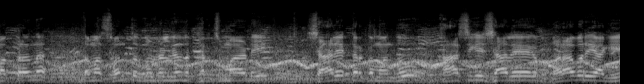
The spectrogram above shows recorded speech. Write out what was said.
ಮಕ್ಕಳನ್ನು ತಮ್ಮ ಸ್ವಂತ ದುಡ್ಡಿನಿಂದ ಖರ್ಚು ಮಾಡಿ ಶಾಲೆಗೆ ಕರ್ಕೊಂಬಂದು, ಖಾಸಗಿ ಶಾಲೆ ಬರಾಬರಿಯಾಗಿ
